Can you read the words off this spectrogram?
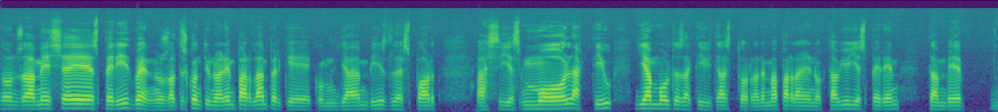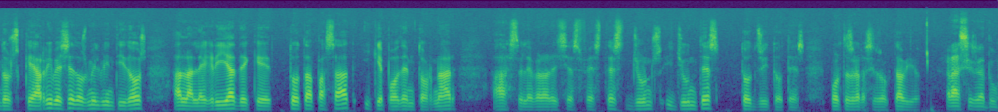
Doncs amb aquest esperit, bé, nosaltres continuarem parlant perquè, com ja hem vist, l'esport així és molt actiu, hi ha moltes activitats, tornarem a parlar en Octavio i esperem també doncs, que arribi aquest 2022 a l'alegria de que tot ha passat i que podem tornar a celebrar aquestes festes junts i juntes, tots i totes. Moltes gràcies, Octavio. Gràcies a tu.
